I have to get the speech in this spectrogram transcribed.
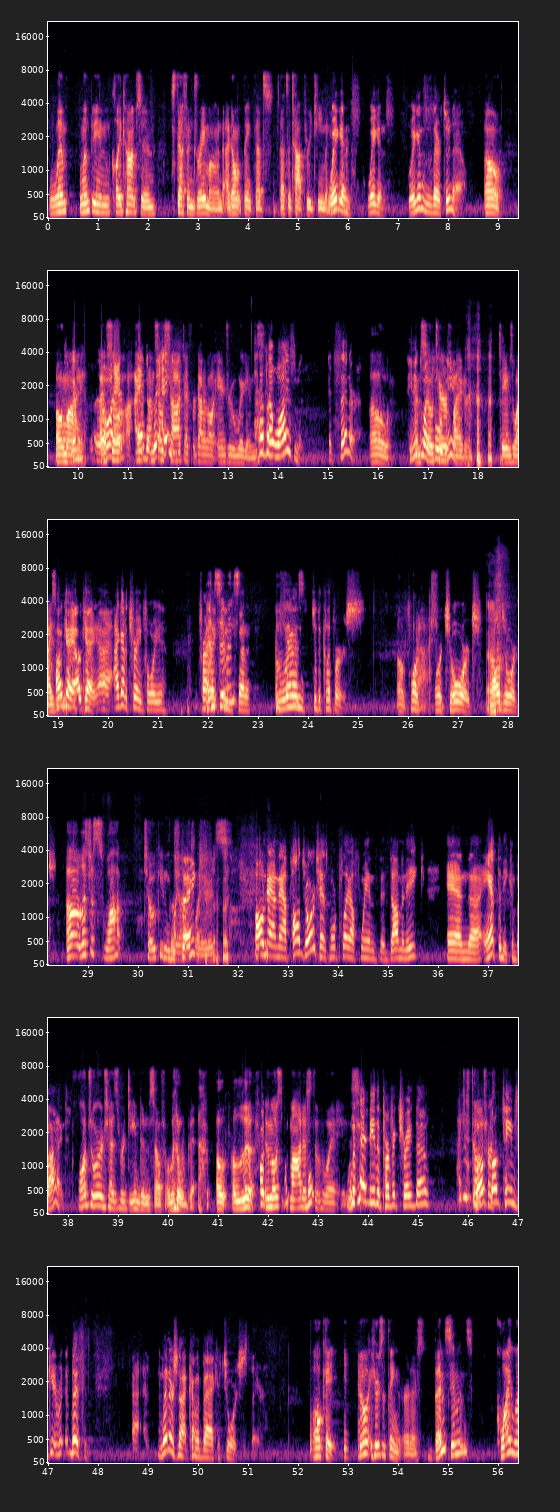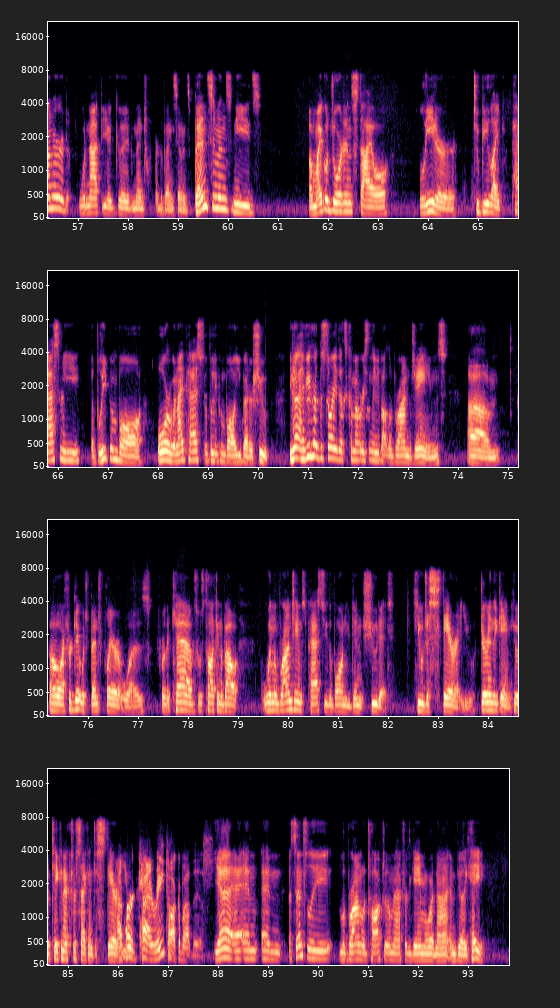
limp limping Klay Thompson, Steph, and Draymond, I don't think that's that's a top three team anymore. Wiggins, Wiggins, Wiggins is there too now. Oh, oh my! I'm Oh, so I, I'm so shocked. I forgot about Andrew Wiggins. How about Wiseman at center? Oh, He didn't I'm play so terrified years. of James Wiseman. Okay, okay. Uh, I got a trade for you. Try to Ben Simmons? better. The Ben Warriors? Simmons to the Clippers Oh or, gosh. or George, Oh. Paul George. Oh, let's just swap choking playoff players. Oh, now now Paul George has more playoff wins than Dominique and uh, Anthony combined. Paul George has redeemed himself a little bit, a, a little, in the most modest of ways. Wouldn't that be the perfect trade though? I just don't Both, trust. both teams get listen. Uh, Leonard's not coming back if George is there. Okay, you know what? Here's the thing, Ernest. Ben Simmons, Kawhi Leonard would not be a good mentor to Ben Simmons. Ben Simmons needs a Michael Jordan style leader to be like, pass me the bleeping ball, or when I pass the bleeping ball, you better shoot. You know, have you heard the story that's come out recently about LeBron James? Um, oh, I forget which bench player it was for the Cavs was talking about when LeBron James passed you the ball and you didn't shoot it, he would just stare at you during the game. He would take an extra second, just stare at you. I've heard Kyrie talk about this. Yeah, and and essentially LeBron would talk to him after the game or whatnot and be like, "Hey,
